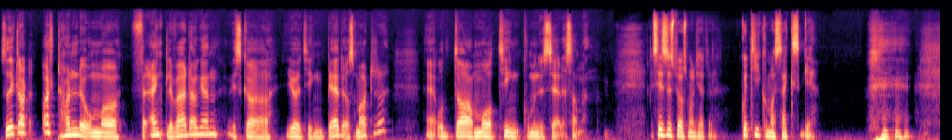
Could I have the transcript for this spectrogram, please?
Så det er klart, alt handler om å forenkle hverdagen. Vi skal gjøre ting bedre og smartere, eh, og da må ting kommunisere sammen. Siste spørsmål, Kjetil. Når kommer 6G?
